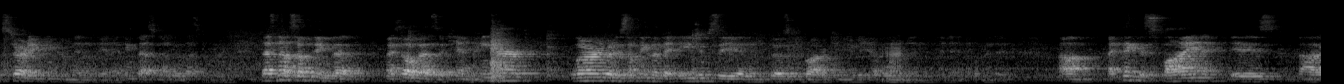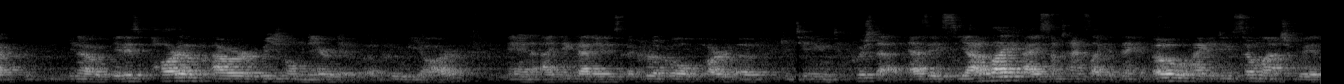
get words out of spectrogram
starting incrementally, and I think that's another lesson. That's not something that myself as a campaigner learned, but it's something that the agency and those in the broader community have learned and, and implemented. Um, I think the spine is, uh, you know, it is part of our regional narrative of who we are. And I think that is a critical part of continuing to push that. As a Seattleite, I sometimes like to think, oh, I could do so much with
